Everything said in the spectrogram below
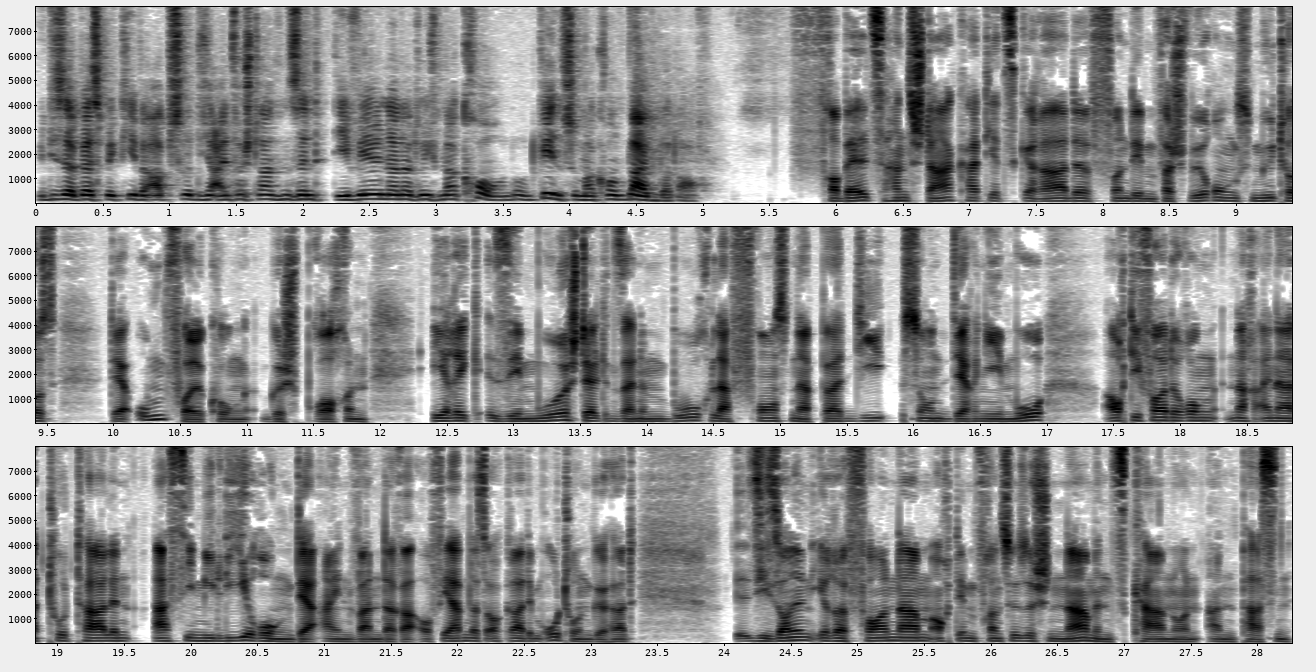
mit dieser Perspektive absolut nicht einverstanden sind, die wählen dann natürlich Macron und, und gehen zu Macron und bleiben dort auch. Frau Belz, Hans Stark hat jetzt gerade von dem Verschwörungsmythos der Umvolkung gesprochen. Eric Zemmour stellt in seinem Buch La France n'a pas dit son dernier mot auch die Forderung nach einer totalen Assimilierung der Einwanderer auf. Wir haben das auch gerade im O-Ton gehört. Sie sollen ihre Vornamen auch dem französischen Namenskanon anpassen.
